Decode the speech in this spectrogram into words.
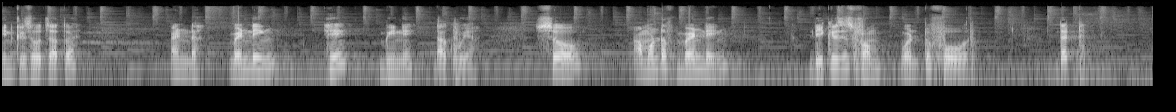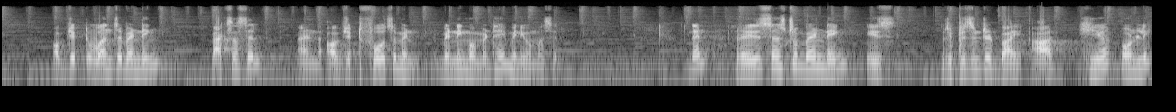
increase होत जातो आहे अँड बेंडिंग हे बीने दाखवूया सो अमाऊंट ऑफ बेंडिंग डिक्रीजेस फ्रॉम वन टू फोर दॅट ऑब्जेक्ट वनचं बेंडिंग मॅक्स असेल अँड ऑब्जेक्ट फोरचं बेंडिंग मोमेंट हे मिनिमम असेल then resistance to bending is represented by R here only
